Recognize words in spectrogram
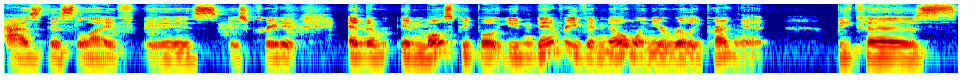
as this life is is created. And the in most people, you never even know when you're really pregnant because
